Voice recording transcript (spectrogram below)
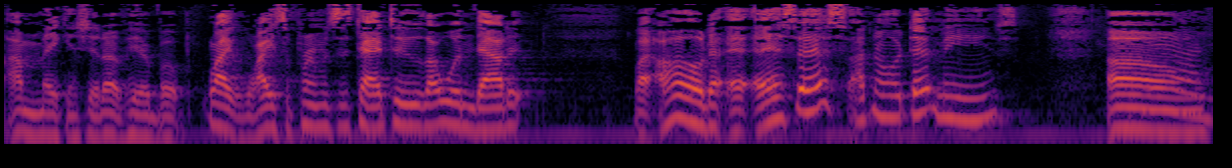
I'm making shit up here, but like white supremacist tattoos, I wouldn't doubt it. Like, oh, the SS? I know what that means. Um,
